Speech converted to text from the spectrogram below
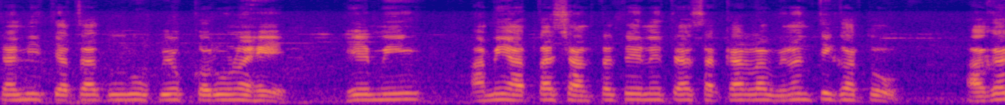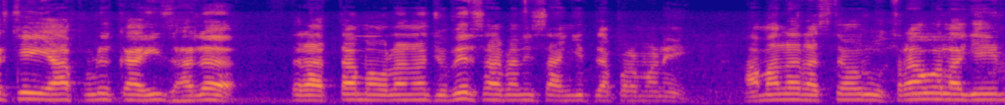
त्यांनी त्याचा दुरुपयोग करू नये. हे मी आम्ही आता शांततेने त्या सरकारला विनंती करतो. अगरचे यापुढे काही झालं तर आत्ता मौलाना जुबेर साहेबांनी सांगितल्याप्रमाणे आम्हाला रस्त्यावर उतरावं लागेल.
